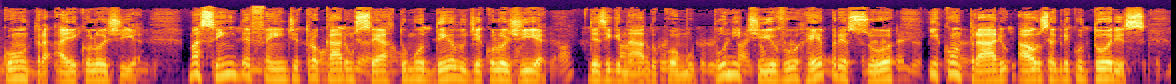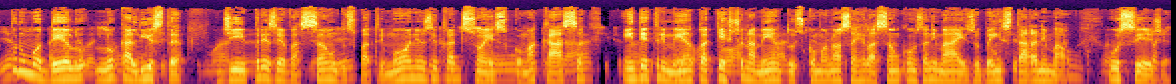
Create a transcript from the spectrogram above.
contra a ecologia mas sim defende trocar um certo modelo de ecologia, designado como punitivo, repressor e contrário aos agricultores, por um modelo localista de preservação dos patrimônios e tradições, como a caça, em detrimento a questionamentos como a nossa relação com os animais, o bem-estar animal. Ou seja,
